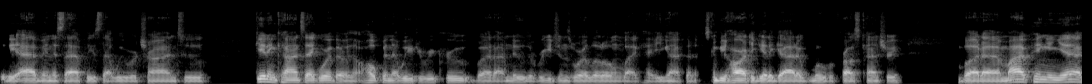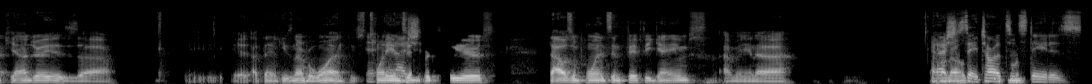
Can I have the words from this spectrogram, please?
the Adventist athletes that we were trying to get in contact with, or hoping that we could recruit. But I knew the regions were a little like, hey, you got to, it's gonna be hard to get a guy to move across country. But uh, my opinion, yeah, Keandre is. Uh, I think he's number one. He's twenty and, and ten should... for two years, thousand points in fifty games. I mean, uh, and I, I should know. say Tarleton State is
